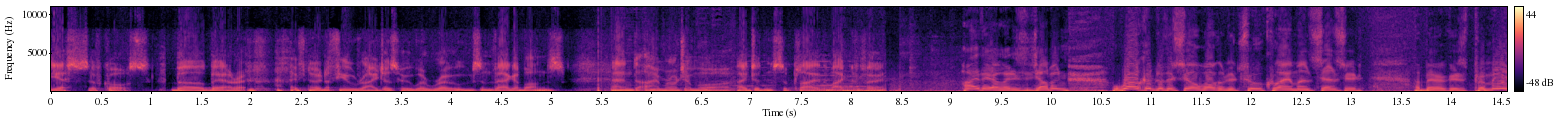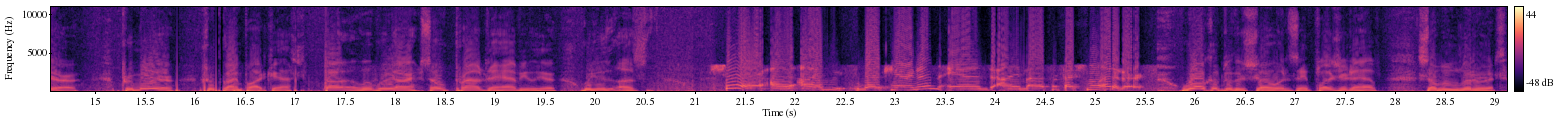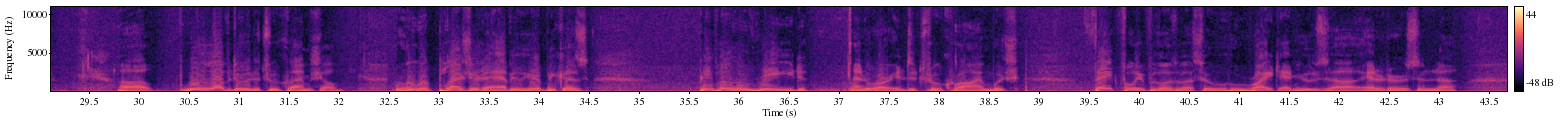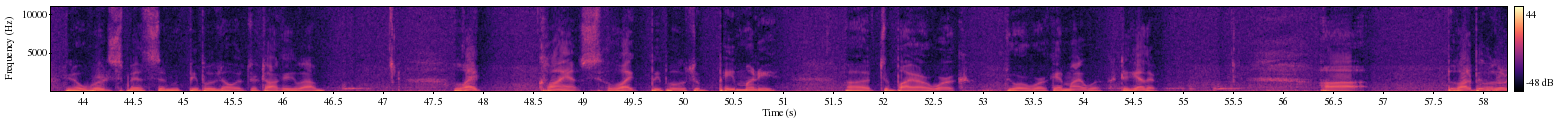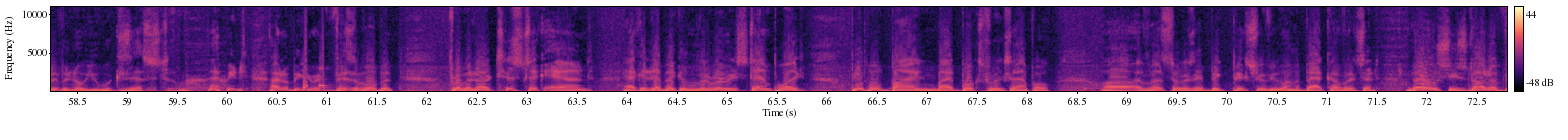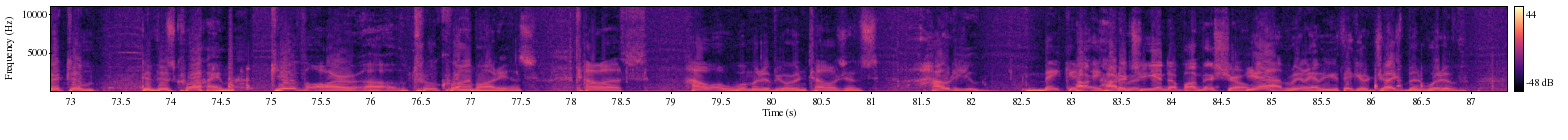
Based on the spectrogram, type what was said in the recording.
Yes, of course. Burl Barer. I've known a few writers who were rogues and vagabonds. And I'm Roger Moore. I didn't supply the microphone. Hi there, ladies and gentlemen. Welcome to the show. Welcome to True Crime Uncensored, America's premier, premier true crime podcast. Uh, we are so proud to have you here. Will you uh, Sure. Uh, I'm Laura Kiernan, and I'm a professional editor. Welcome to the show. It's a pleasure to have someone literate. Uh, we love doing the true crime show. We're a pleasure to have you here because people who read and who are into true crime, which thankfully for those of us who, who write and use uh, editors and uh, you know wordsmiths and people who know what they're talking about, like clients, like people to pay money uh, to buy our work, your work and my work together. Uh, a lot of people don't even know you exist. I mean, I don't mean you're invisible, but from an artistic and academic and literary standpoint, people buying my books, for example, uh, unless there was a big picture of you on the back cover that said, no, she's not a victim in this crime, give our uh, true crime audience, tell us how a woman of your intelligence, how do you make it How, how did she end up on this show? yeah, really. I mean, you think your judgment would have,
